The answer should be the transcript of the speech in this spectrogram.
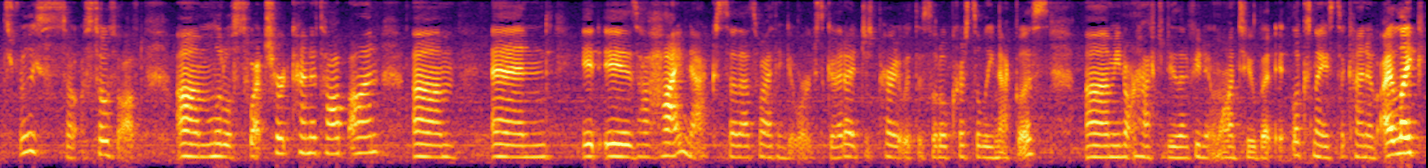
it's really so, so soft, um, little sweatshirt kind of top on, um, and it is a high neck, so that's why I think it works good. I just paired it with this little crystally necklace. Um, you don't have to do that if you didn't want to, but it looks nice to kind of, I like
